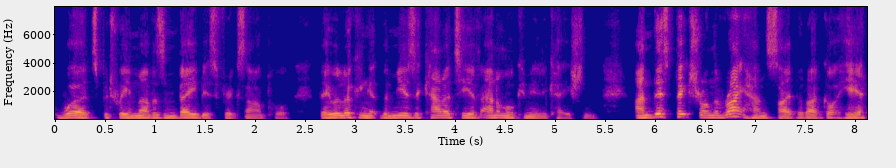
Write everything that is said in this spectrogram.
words between mothers and babies, for example. They were looking at the musicality of animal communication. And this picture on the right-hand side that I've got here,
